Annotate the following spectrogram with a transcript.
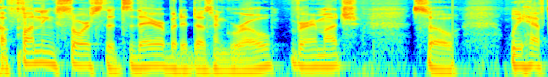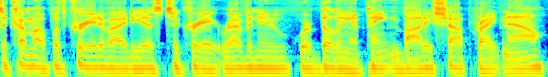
a funding source that's there, but it doesn't grow very much. So we have to come up with creative ideas to create revenue. We're building a paint and body shop right now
